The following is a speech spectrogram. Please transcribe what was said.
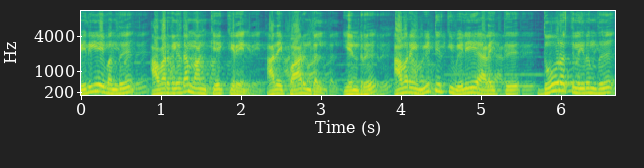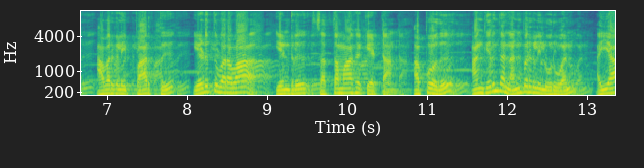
வெளியே வந்து அவர்களிடம் நான் கேட்கிறேன். அதை பாருங்கள் என்று அவரை வீட்டிற்கு வெளியே அழைத்து தூரத்தில் இருந்து அவர்களை பார்த்து எடுத்து வரவா? என்று சத்தமாக கேட்டான். அப்போது அங்கிருந்த நண்பர்களில் ஒருவன் ஐயா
